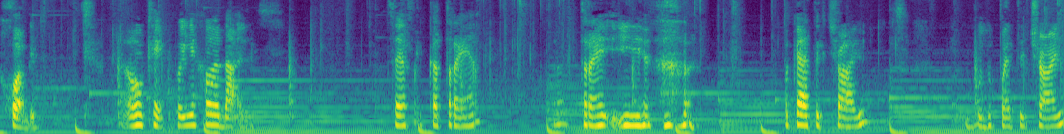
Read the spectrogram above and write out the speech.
Хобіт. Окей, поїхали далі. Циферка 3. 3 і пакетик чаю. Буду пити чай.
